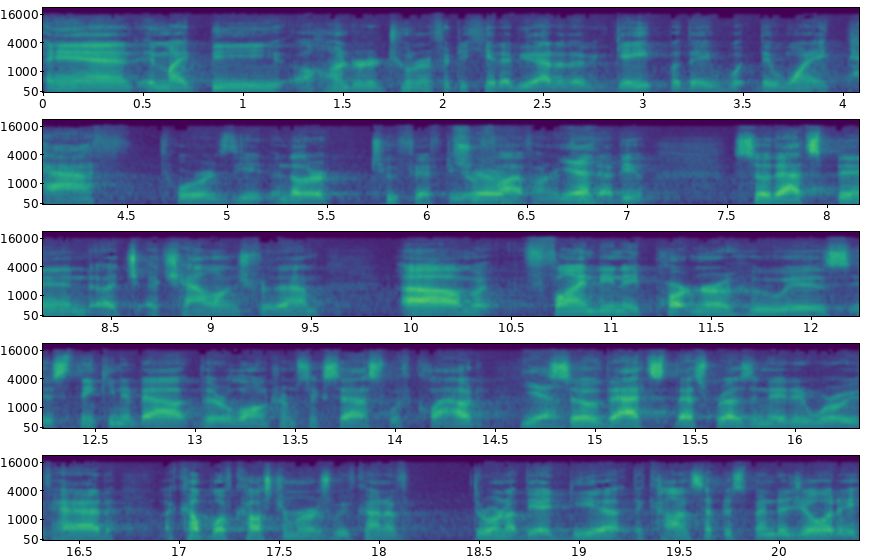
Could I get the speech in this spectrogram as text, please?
and it might be 100 or 250 kW out of the gate, but they they want a path towards the another 250 Sure. or 500 Yeah. kW. So that's been a, ch- a challenge for them. Um, finding a partner who is, is thinking about their long-term success with cloud. Yeah. So that's that's resonated where we've had a couple of customers we've kind of thrown out the idea, the concept of spend agility,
